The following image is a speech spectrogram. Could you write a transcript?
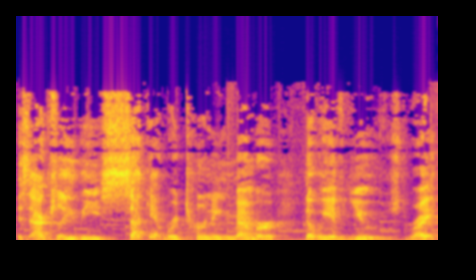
is actually the second returning member that we have used, right?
